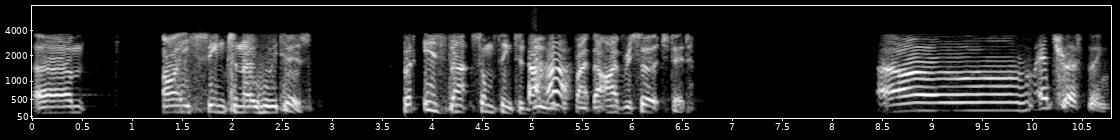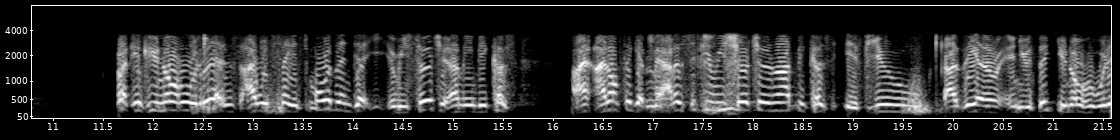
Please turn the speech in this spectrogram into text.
um, I seem to know who it is. But is that something to do with Uh-huh. the fact that I've researched it? Um, interesting. But if you know who it is, I would say it's more than to research it. I mean, because I, I don't think it matters if you mm-hmm. research it or not. Because if you are there and you think you know who it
